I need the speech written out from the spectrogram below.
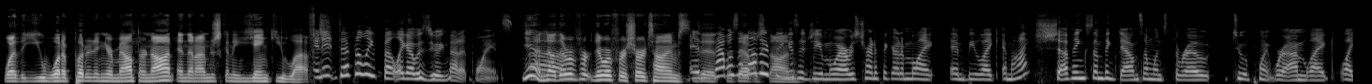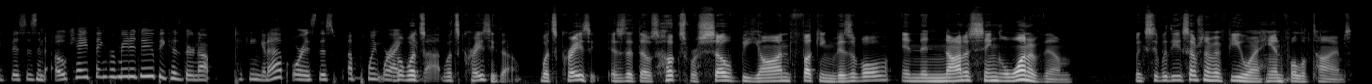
whether you want to put it in your mouth or not. And then I'm just going to yank you left. and it definitely felt like I was doing that at points. yeah, no, there were Um, for, there were for sure times And that that, was that another thing as a GM where I was trying to figure out, I'm like, and be like, am I shoving something down someone's throat to a point where I'm like, like this is an okay thing for me to do because they're not picking it up, or is this a point where I But what's give up? what's crazy though? What's crazy is that those hooks were so beyond fucking visible, and then not a single one of them, except with the exception of a few, a handful of times,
